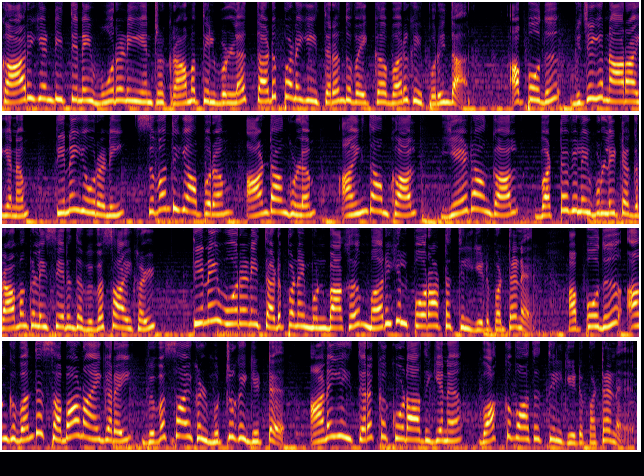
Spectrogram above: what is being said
காரியண்டி திணை ஊரணி என்ற கிராமத்தில் உள்ள தடுப்பணையை திறந்து வைக்க வருகை புரிந்தார். அப்போது விஜயநாராயணம் தினையூரணி சிவந்தியாபுரம் ஆண்டாங்குளம் ஐந்தாம் கால் ஏழாங்கால் வட்டவிலை உள்ளிட்ட கிராமங்களைச் சேர்ந்த விவசாயிகள் தினை ஊரணி தடுப்பணை முன்பாக மறியல் போராட்டத்தில் ஈடுபட்டனர் அப்போது அங்கு வந்த சபாநாயகரை விவசாயிகள் முற்றுகையிட்டு அணையை திறக்கக்கூடாது என வாக்குவாதத்தில் ஈடுபட்டனர்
